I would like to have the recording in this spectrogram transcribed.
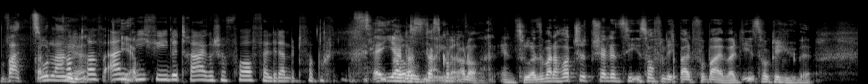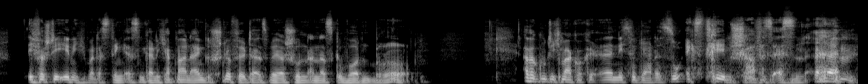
Was, so lange? Kommt drauf an, ja. wie viele tragische Vorfälle damit verbunden sind. Äh, ja, das, oh das kommt Gott. auch noch hinzu. Also bei der Hot Chip Challenge, die ist hoffentlich bald vorbei, weil die ist wirklich übel. Ich verstehe eh nicht, wie man das Ding essen kann. Ich habe mal an einen geschnüffelt, da ist mir ja schon anders geworden. Brr. Aber gut, ich mag auch äh, nicht so gerne so extrem scharfes Essen. Ähm,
